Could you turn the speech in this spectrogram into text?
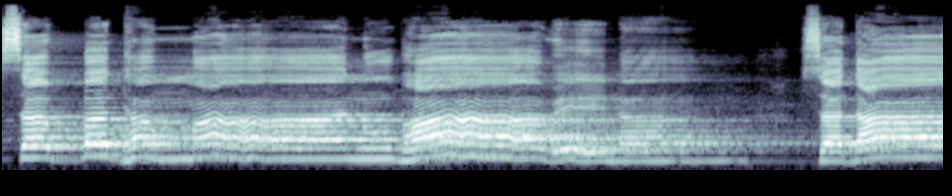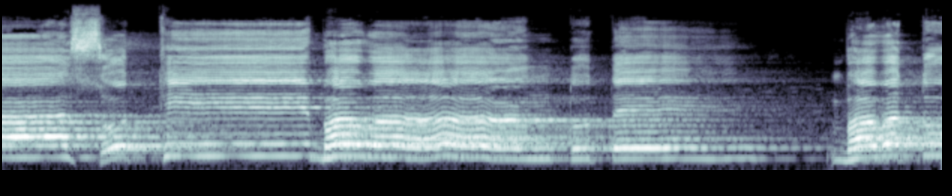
सब धम्मानुभावेन सदा सुखी भवन्तु ते। भवतु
